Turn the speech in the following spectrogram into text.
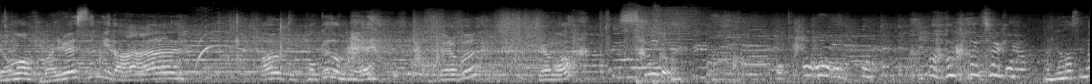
영업 완료했습니다. 아, 아유 또 벗겨졌네. 여러분 영업 성공. 어, 어, 어, 어, 어, 깜짝이야. 안녕하세요.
